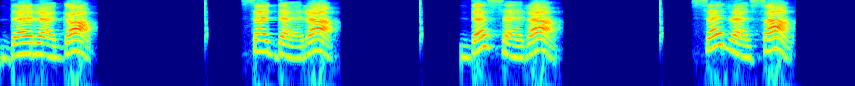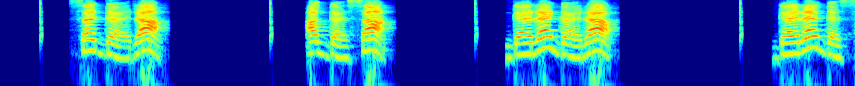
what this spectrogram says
ದರಗ ಸದರ ದಸರ ಸರಸ ಸಗರ ಅಗಸ ಗರಗರ ಗರಗಸ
